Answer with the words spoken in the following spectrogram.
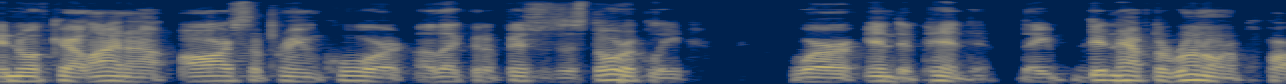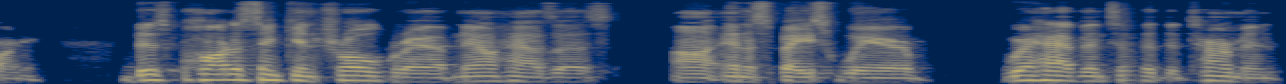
in North Carolina, our Supreme Court elected officials historically were independent. They didn't have to run on a party. This partisan control grab now has us uh, in a space where we're having to determine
